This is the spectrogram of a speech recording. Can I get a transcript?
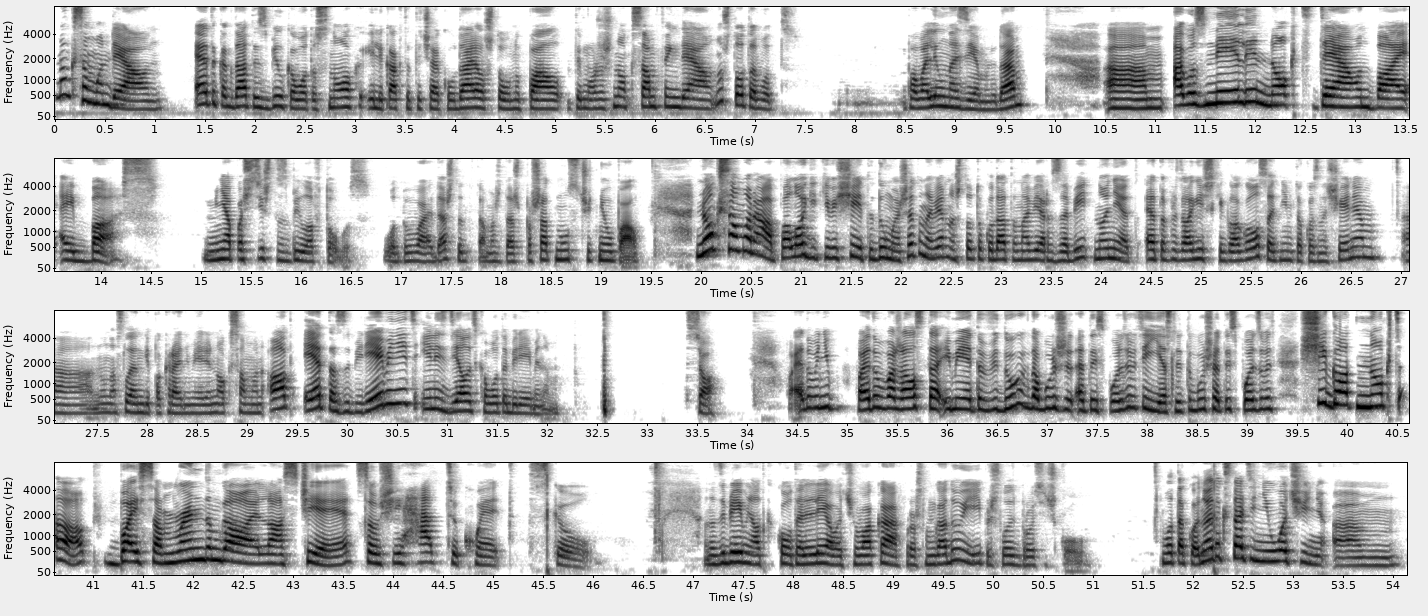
Knock someone down – это когда ты сбил кого-то с ног или как-то ты человека ударил, что он упал. Ты можешь knock something down, ну что-то вот повалил на землю, да? Um, I was nearly knocked down by a bus. Меня почти что сбил автобус. Вот бывает, да, что ты там аж даже пошатнулся, чуть не упал. Knock someone up, по логике вещей, ты думаешь, это, наверное, что-то куда-то наверх забить, но нет, это фразеологический глагол с одним только значением, э, ну, на сленге, по крайней мере, knock someone up, это забеременеть или сделать кого-то беременным. Все. Поэтому, не, поэтому, пожалуйста, имей это в виду, когда будешь это использовать, и если ты будешь это использовать. She got knocked up by some random guy last year, so she had to quit school. Она забеременела от какого-то левого чувака в прошлом году, и ей пришлось бросить школу. Вот такое. Но это, кстати, не очень... Эм,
